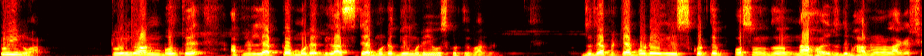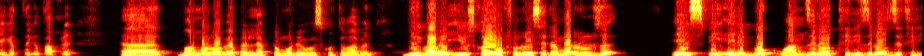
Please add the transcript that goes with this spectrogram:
Two in one two in one বলতে আপনি ল্যাপটপ মোডে প্লাস ট্যাব মোডে দুই মোডে ইউজ করতে পারবেন। যদি আপনি ট্যাব মোডে ইউজ করতে পছন্দ না হয়, যদি ভালো না লাগে, সেক্ষেত্রে কিন্তু আপনি নর্মাল ভাবে আপনি ল্যাপটপ মোডে ইউজ করতে পারবেন। দুইভাবে ইউজ করার অপশন রয়েছে। এটা মডেল হচ্ছে HP Elite Book one zero three zero G three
